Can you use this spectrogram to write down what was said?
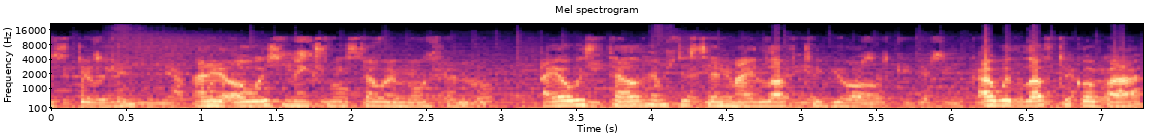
is doing, and it always makes me so emotional. I always tell him to send my love to you all. I would love to go back,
